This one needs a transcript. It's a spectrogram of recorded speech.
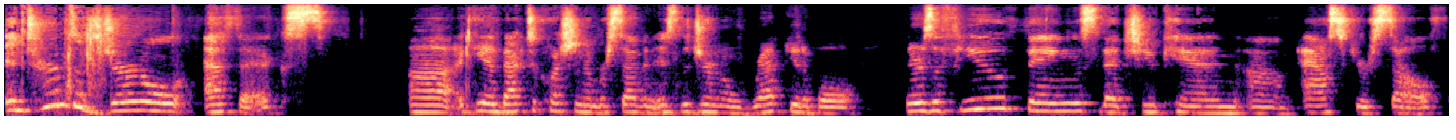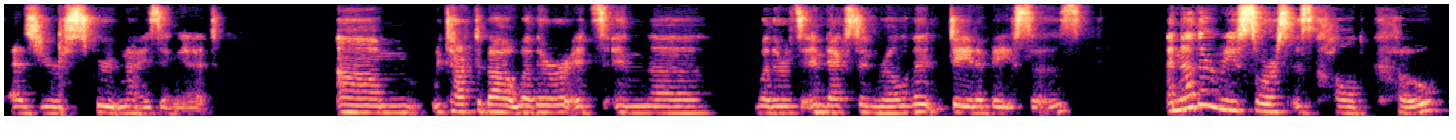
In terms of journal ethics, uh, again, back to question number seven, is the journal reputable? There's a few things that you can um, ask yourself as you're scrutinizing it. Um, we talked about whether it's in the, whether it's indexed in relevant databases. Another resource is called COPE,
